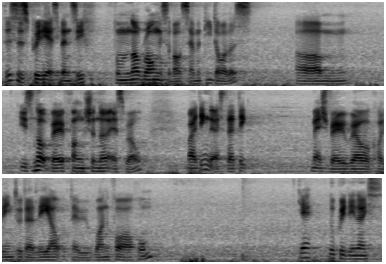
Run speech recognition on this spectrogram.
this is pretty expensive. If I'm not wrong, it's about seventy dollars. Um, it's not very functional as well, but I think the aesthetic match very well according to the layout that we want for our home. Yeah, look pretty nice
